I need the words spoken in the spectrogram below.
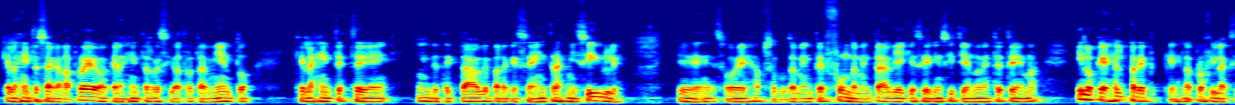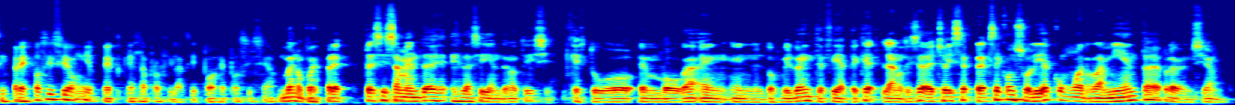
que la gente se haga la prueba, que la gente reciba tratamiento, que la gente esté indetectable para que sea intransmisible. eso es absolutamente fundamental y hay que seguir insistiendo en este tema. Y lo que es el PrEP, que es la profilaxis preexposición, y el PEP, que es la profilaxis posexposición. Bueno, pues PrEP precisamente es, la siguiente noticia, que estuvo en boga en, en el 2020. Fíjate que la noticia de hecho dice PrEP se consolida como herramienta de prevención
